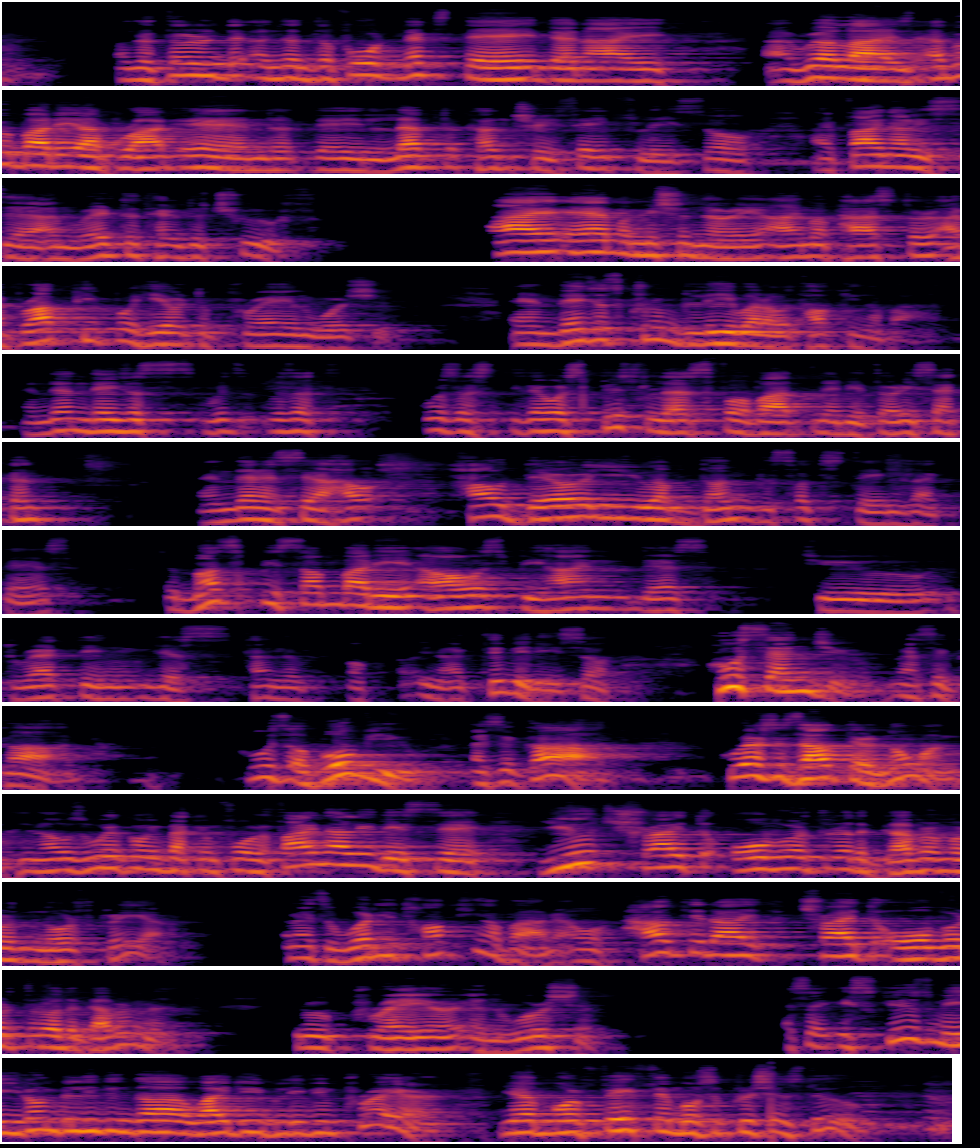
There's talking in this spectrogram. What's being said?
On the third, day, and then the fourth next day, then I, I realized everybody I brought in, they left the country safely. So I finally said, I'm ready to tell the truth. I am a missionary. I'm a pastor. I brought people here to pray and worship. And they just couldn't believe what I was talking about. And then they just, was, a, was a, they were speechless for about maybe 30 seconds. And then I said, how, how dare you have done such things like this? There must be somebody else behind this to directing this kind of, you know, activity. So who sends you? I said, God. Who's above you? I said, God. Who else is out there? No one. You know, so we're going back and forth. Finally, they say, You tried to overthrow the government of North Korea. And I said, What are you talking about? Oh, how did I try to overthrow the government? Through prayer and worship. I say, Excuse me, you don't believe in God. Why do you believe in prayer? You have more faith than most Christians do.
